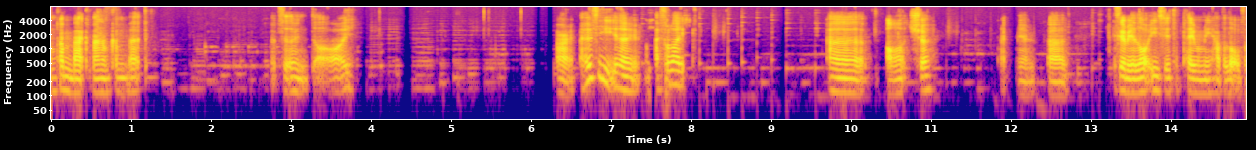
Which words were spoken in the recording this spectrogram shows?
I'm coming back, man. I'm coming back. Hopefully, I don't die. Alright, hopefully, you know, I feel like uh, Archer, like, you know, uh, it's gonna be a lot easier to play when we have a lot of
